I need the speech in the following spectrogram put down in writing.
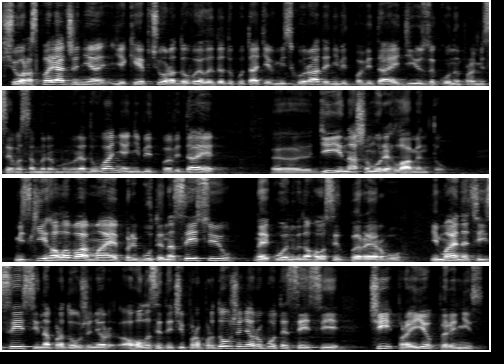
що розпорядження, яке вчора довели до депутатів міської ради, не відповідає дію закону про місцеве самоврядування, не відповідає дії нашому регламенту. Міський голова має прибути на сесію, на яку він оголосив перерву, і має на цій сесії на продовження оголосити чи про продовження роботи сесії, чи про її переніс.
